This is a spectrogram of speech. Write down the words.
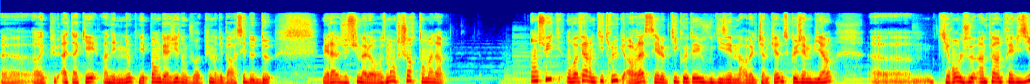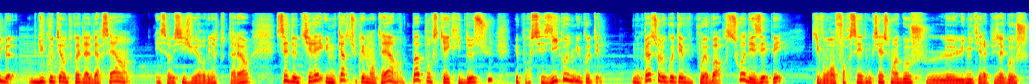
aurait pu attaquer un des minions qui n'est pas engagé, donc j'aurais pu m'en débarrasser de deux. Mais là, je suis malheureusement short en mana. Ensuite, on va faire un petit truc, alors là c'est le petit côté, je vous disais, Marvel Champions, que j'aime bien, euh, qui rend le jeu un peu imprévisible, du côté en tout cas de l'adversaire, et ça aussi je vais y revenir tout à l'heure, c'est de tirer une carte supplémentaire, pas pour ce qui est écrit dessus, mais pour ces icônes du côté. Donc là sur le côté vous pouvez avoir soit des épées, qui vont renforcer, donc si elles sont à gauche, l'unité la plus à gauche,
